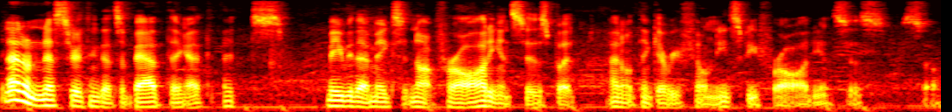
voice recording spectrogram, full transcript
And I don't necessarily think that's a bad thing. I, it's maybe that makes it not for all audiences, but I don't think every film needs to be for all audiences. So,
